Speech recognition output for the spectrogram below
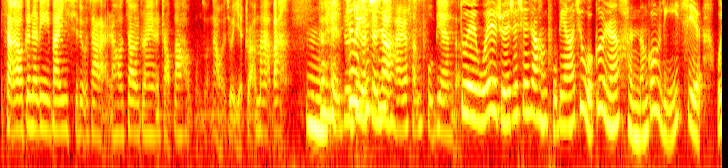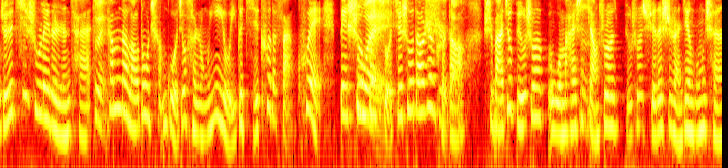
想要跟着另一半一起留下来，然后教育专业找不到好工作，那我就也转码吧。嗯，对，就这个现象还是很普遍的。对，我也觉得这现象很普遍，而且我个人很能够理解。我觉得技术类的人才，对他们的劳动成果就很容易有一个即刻的反馈，被社会所接收到、认可到，是吧？就比如说，我们还是讲说，比如说学的是软件工程，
